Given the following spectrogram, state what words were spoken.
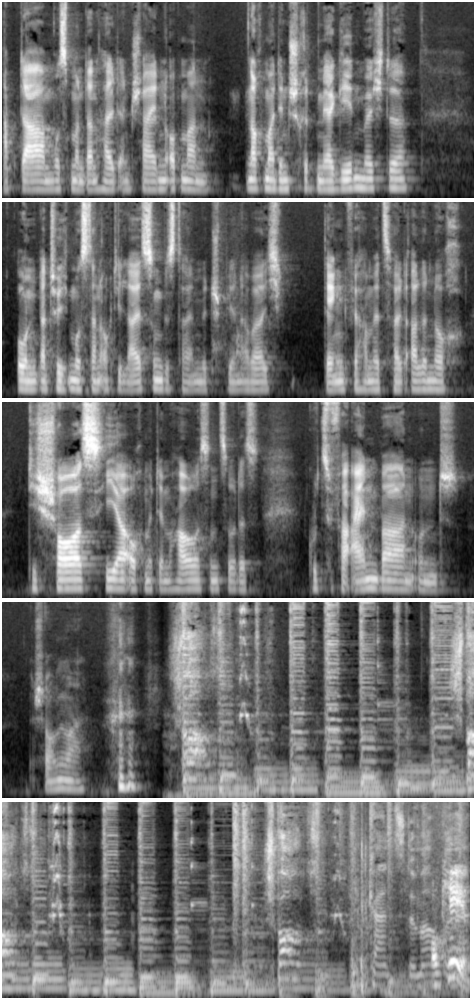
ab da muss man dann halt entscheiden, ob man nochmal den Schritt mehr gehen möchte. Und natürlich muss dann auch die Leistung bis dahin mitspielen. Aber ich denke, wir haben jetzt halt alle noch die Chance, hier auch mit dem Haus und so das gut zu vereinbaren. Und schauen wir mal. Sport. Sport. Sport. Kannst du mal Okay,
